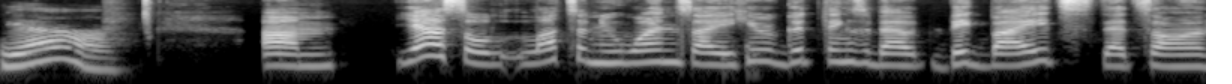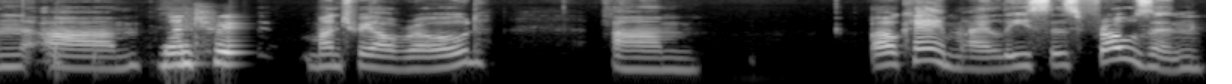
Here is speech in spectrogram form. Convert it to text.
yeah um yeah, so lots of new ones. I hear good things about Big Bites. That's on um, Montreal Montreal Road. Um, okay, my lease is frozen.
